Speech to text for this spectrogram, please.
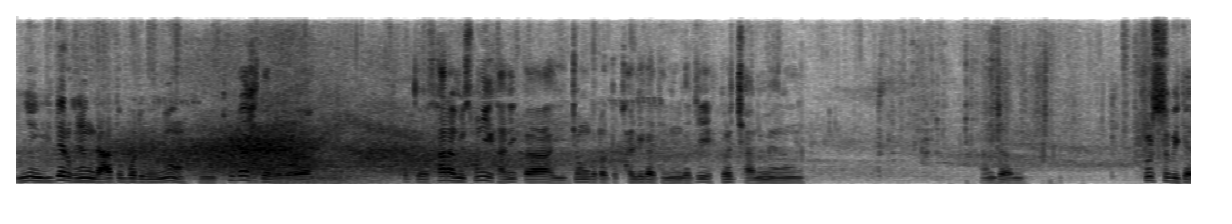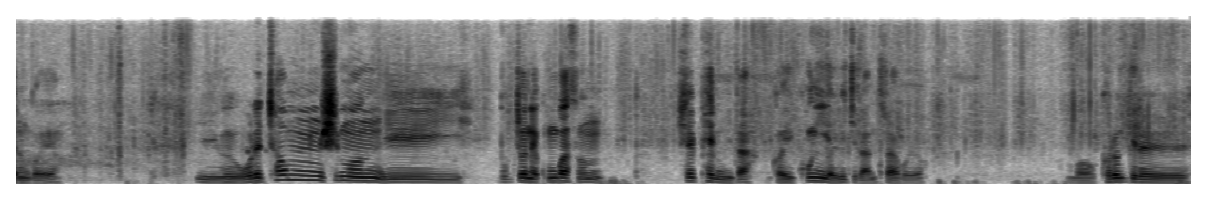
그냥 이대로 그냥 놔둬버리면요, 그냥 풀밭이 되버려요. 그래도 사람이 손이 가니까 이 정도라도 관리가 되는 거지, 그렇지 않으면 완전 풀숲이 되는 거예요. 이그 올해 처음 심은 이 묵전의 콩밭은 실패입니다. 거의 콩이 열리질 않더라고요. 뭐 걸음길을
